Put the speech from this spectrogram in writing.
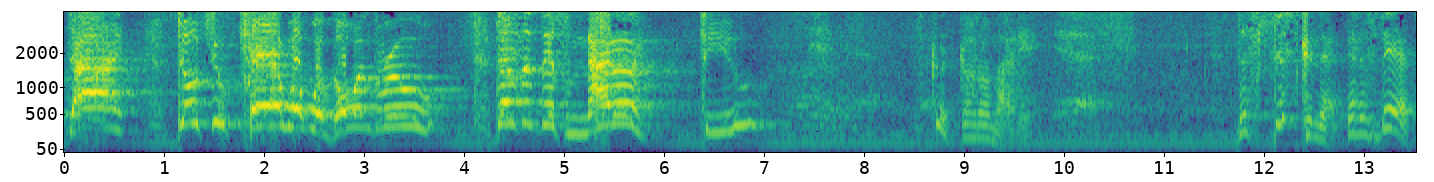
die? Don't you care what we're going through? Doesn't this matter to you? Good God Almighty. This disconnect that is there.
